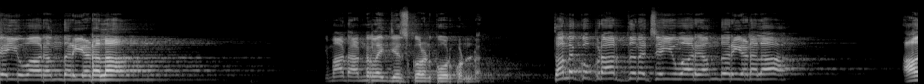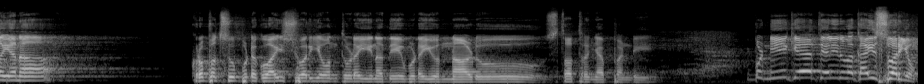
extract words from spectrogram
చేయు వారందరి ఎడల. మాట అండర్లైన్ చేసుకోవాలని కోరుకుంటా తనకు ప్రార్థన చేయు వారి అందరి ఎడల ఆయన కృపచూపుటకు ఐశ్వర్యవంతుడైన దేవుడై ఉన్నాడు. స్తోత్రం చెప్పండి. ఇప్పుడు నీకే తెలియని ఒక ఐశ్వర్యం.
